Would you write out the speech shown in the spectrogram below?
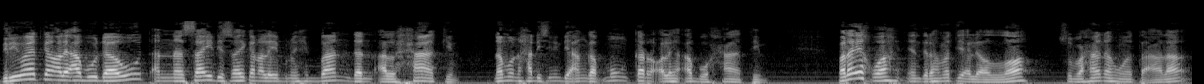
Diriwayatkan oleh Abu Daud, An-Nasai disahihkan oleh Ibnu Hibban dan Al-Hakim. Namun hadis ini dianggap mungkar oleh Abu Hatim. Para ikhwah yang dirahmati oleh Allah Subhanahu wa taala,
